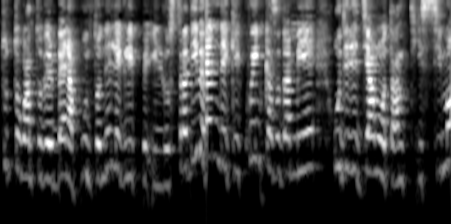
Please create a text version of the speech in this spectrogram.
tutto quanto per bene appunto nelle clip illustrative, brand che qui in casa da me utilizziamo tantissimo,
